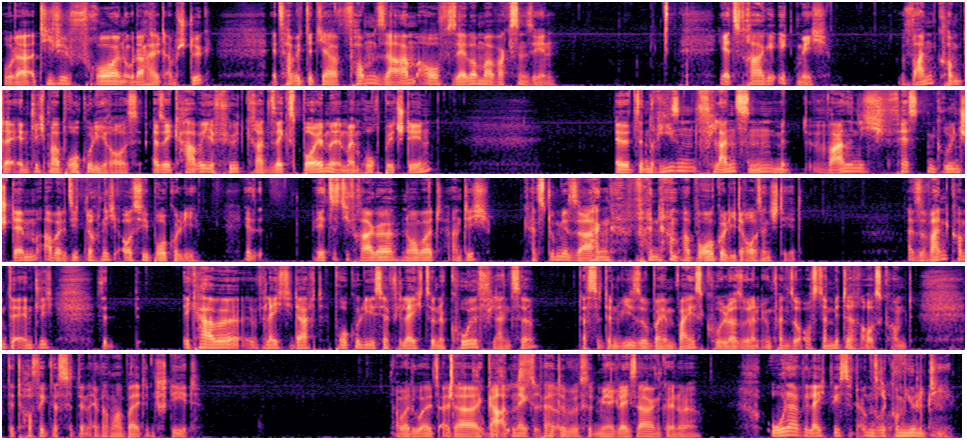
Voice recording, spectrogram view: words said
oder tiefgefroren oder halt am Stück. Jetzt habe ich das ja vom Samen auf selber mal wachsen sehen. Jetzt frage ich mich, wann kommt da endlich mal Brokkoli raus? Also ich habe gefühlt gerade sechs Bäume in meinem Hochbeet stehen. Äh, Das sind riesen Pflanzen mit wahnsinnig festen grünen Stämmen, aber das sieht noch nicht aus wie Brokkoli. Jetzt, jetzt ist die Frage, Norbert, an dich. kannst du mir sagen, wann da mal Brokkoli draußen steht? Also wann kommt er endlich? Ich habe vielleicht gedacht, Brokkoli ist ja vielleicht so eine Kohlpflanze, dass das dann wie so beim Weißkohl oder so dann irgendwann so aus der Mitte rauskommt. Das hoffe ich, dass das dann einfach mal bald entsteht. Aber du als alter Gartenexperte wirst es mir ja gleich sagen können, oder? Oder vielleicht weißt es Ja, unsere. Community.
